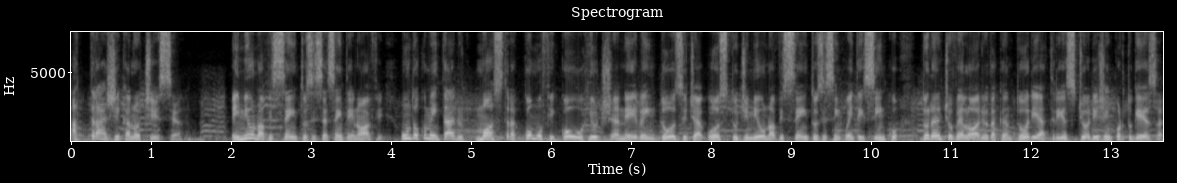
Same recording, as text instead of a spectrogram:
a trágica notícia. Em 1969, um documentário mostra como ficou o Rio de Janeiro em 12 de agosto de 1955, durante o velório da cantora e atriz de origem portuguesa,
